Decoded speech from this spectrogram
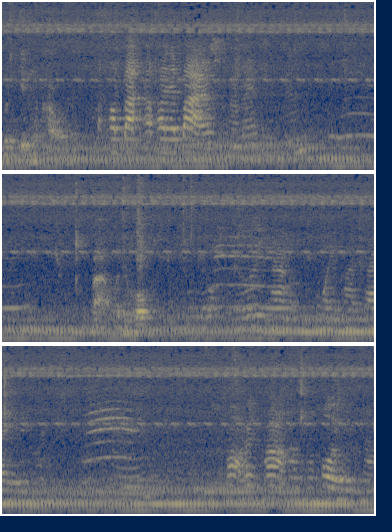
บ่กินของเขาเอาเข้าปากเอาเข้าในปากหาไหมปากบ่ได้พบ เฮ้ยทางหวยพา ใส่พ่อให้พ่อเขาคอยนะ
